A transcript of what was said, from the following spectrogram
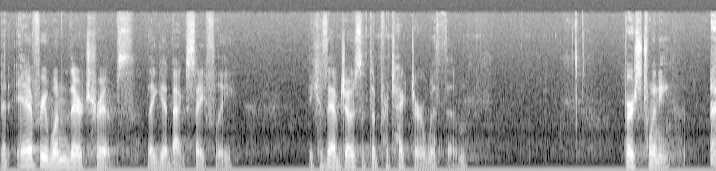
But every one of their trips, they get back safely because they have Joseph the protector with them. Verse 20.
